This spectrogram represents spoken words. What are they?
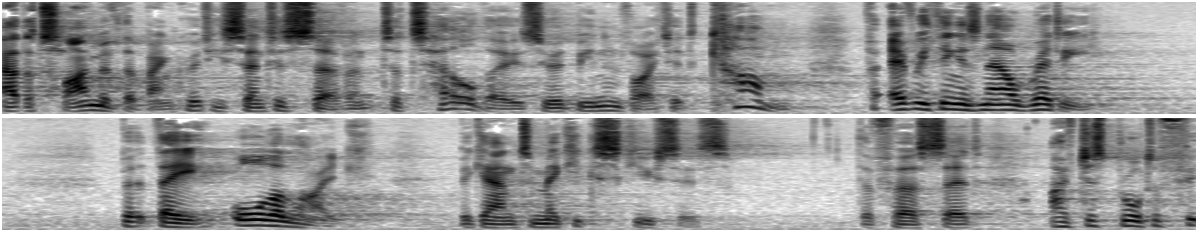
At the time of the banquet, he sent his servant to tell those who had been invited, Come, for everything is now ready. But they, all alike, began to make excuses. The first said, I've just brought a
